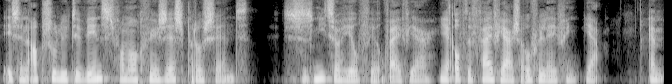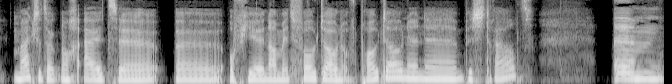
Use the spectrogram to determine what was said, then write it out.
is een absolute winst van ongeveer 6%. Dus dat is niet zo heel veel. Vijf jaar. Ja. Op de vijfjaarsoverleving, ja. En maakt het ook nog uit uh, uh, of je nou met fotonen of protonen uh, bestraalt? Um,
